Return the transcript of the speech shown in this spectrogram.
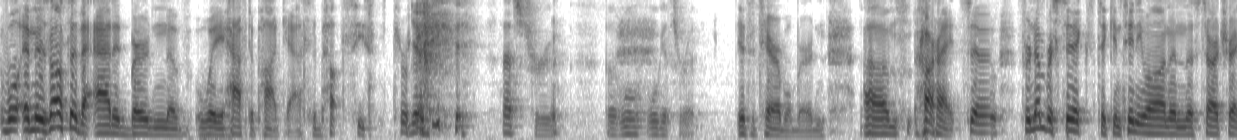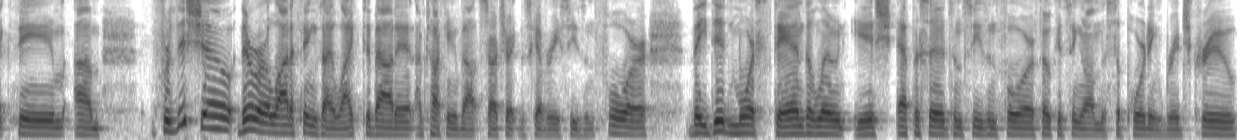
Well, and there's also the added burden of we have to podcast about season three. yeah, that's true, but we'll we'll get through it. It's a terrible burden. Um, all right. So for number six, to continue on in the Star Trek theme, um, for this show, there were a lot of things I liked about it. I'm talking about Star Trek Discovery season four. They did more standalone ish episodes in season four, focusing on the supporting bridge crew.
